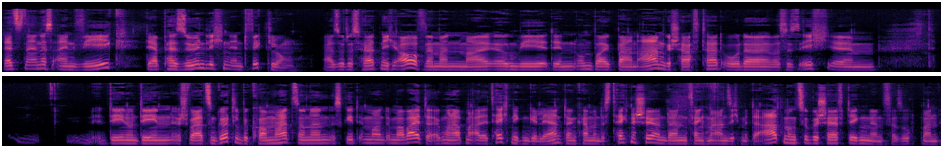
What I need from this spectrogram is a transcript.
letzten Endes ein Weg der persönlichen Entwicklung. Also das hört nicht auf, wenn man mal irgendwie den unbeugbaren Arm geschafft hat oder was weiß ich, ähm, den und den schwarzen Gürtel bekommen hat, sondern es geht immer und immer weiter. Irgendwann hat man alle Techniken gelernt, dann kann man das Technische und dann fängt man an, sich mit der Atmung zu beschäftigen, dann versucht man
